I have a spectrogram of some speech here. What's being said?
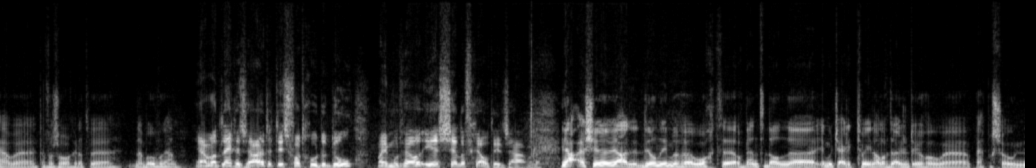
gaan we ervoor zorgen dat we naar boven gaan. Ja, want leg eens uit, het is voor het goede doel, maar je moet wel eerst zelf geld inzamelen. Ja, als je ja, de deelnemer eh, wordt eh, of bent, dan eh, je moet je eigenlijk 2.500 euro per persoon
